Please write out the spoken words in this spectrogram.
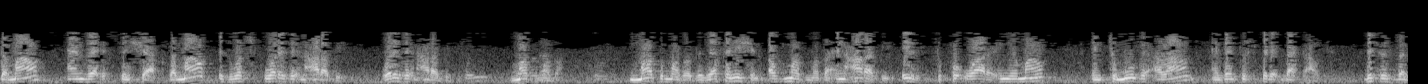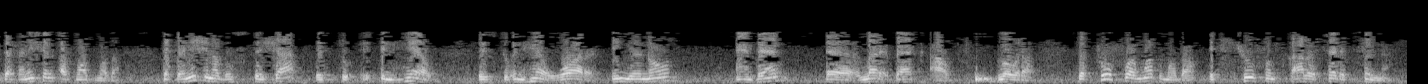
the mouth and the istinshaq. The mouth is what what is it in Arabic? What is it in Arabic? Madmada. Madmada, the definition of madmada in Arabic is to put water in your mouth and to move it around and then to spit it back out. This is the definition of madmada. Definition of istinshaq is to inhale, is to inhale water in your nose and then uh, let it back out, blow it out. The proof for madmada, it's true from scholars said it's sunnah.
